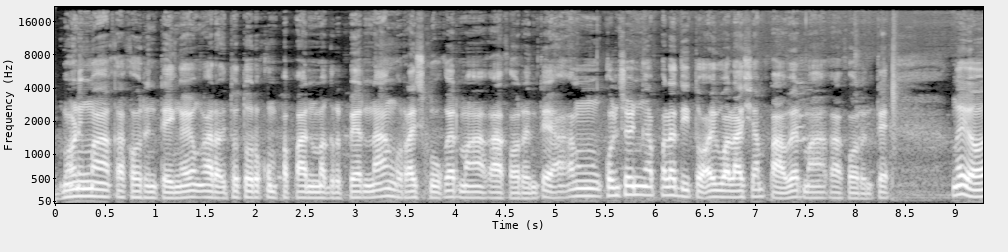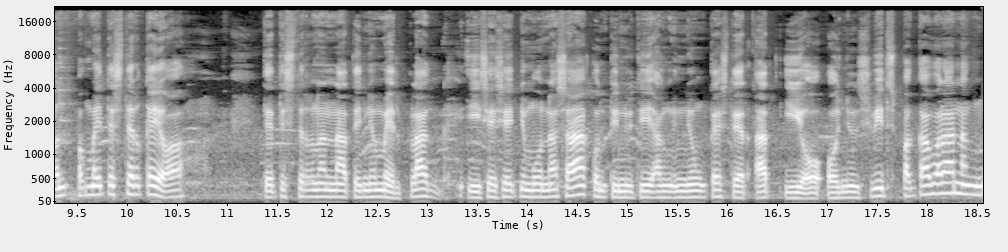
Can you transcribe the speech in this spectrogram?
Good morning mga kakorente. Ngayong araw ituturo kung paano mag-repair ng rice cooker mga kakorente. Ang concern nga pala dito ay wala siyang power mga kakorente. Ngayon, pag may tester kayo, tetester na natin yung mail plug. I-set nyo muna sa continuity ang inyong tester at i-on yung switch. Pagka wala ng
